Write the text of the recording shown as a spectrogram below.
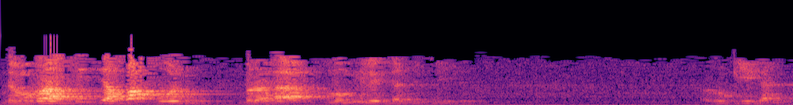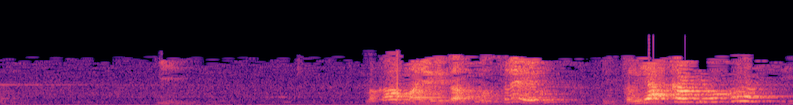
Demokrasi siapa pun berhak memilih dan dipilih. Rugi kan? Iya. Maka mayoritas muslim diteriakkan demokrasi.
